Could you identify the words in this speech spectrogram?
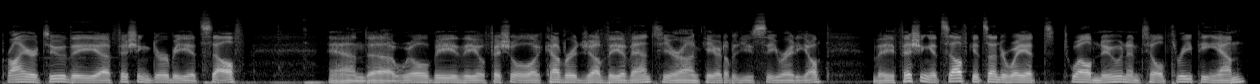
prior to the uh, fishing derby itself. And uh, will be the official uh, coverage of the event here on KRWC Radio. The fishing itself gets underway at 12 noon until 3 p.m.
